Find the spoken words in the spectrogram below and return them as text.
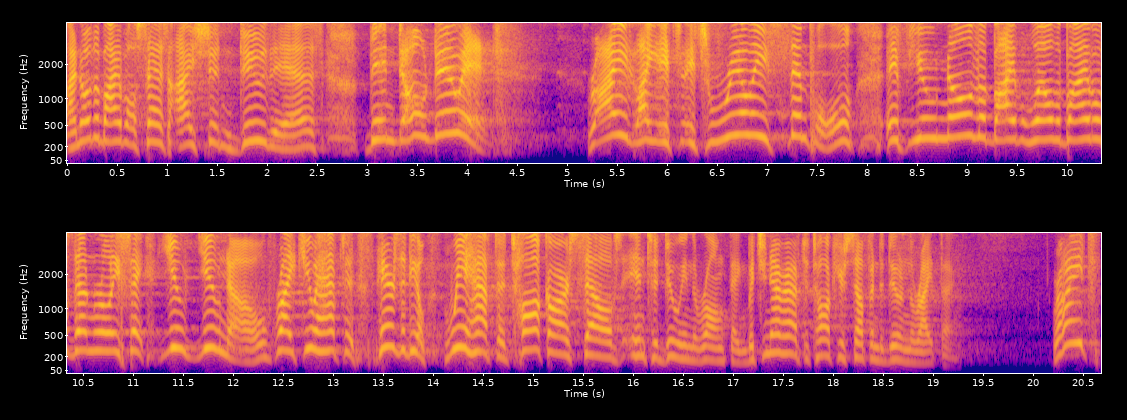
I know the Bible says I shouldn't do this, then don't do it. Right? Like it's it's really simple. If you know the Bible, well, the Bible doesn't really say you you know, right? You have to, here's the deal. We have to talk ourselves into doing the wrong thing, but you never have to talk yourself into doing the right thing. Right?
